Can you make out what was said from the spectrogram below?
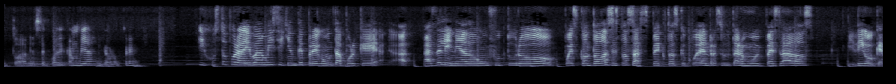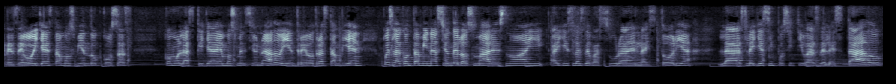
y todavía se puede cambiar, yo lo creo. Y justo por ahí va mi siguiente pregunta, porque has delineado un futuro pues con todos estos aspectos que pueden resultar muy pesados. Digo que desde hoy ya estamos viendo cosas como las que ya hemos mencionado y entre otras también pues la contaminación de los mares, ¿no? Hay, hay islas de basura en la historia, las leyes impositivas del Estado,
